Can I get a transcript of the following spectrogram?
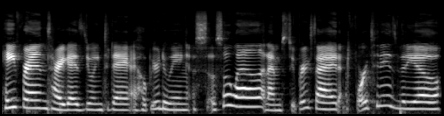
Hey friends, how are you guys doing today? I hope you're doing so, so well, and I'm super excited for today's video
